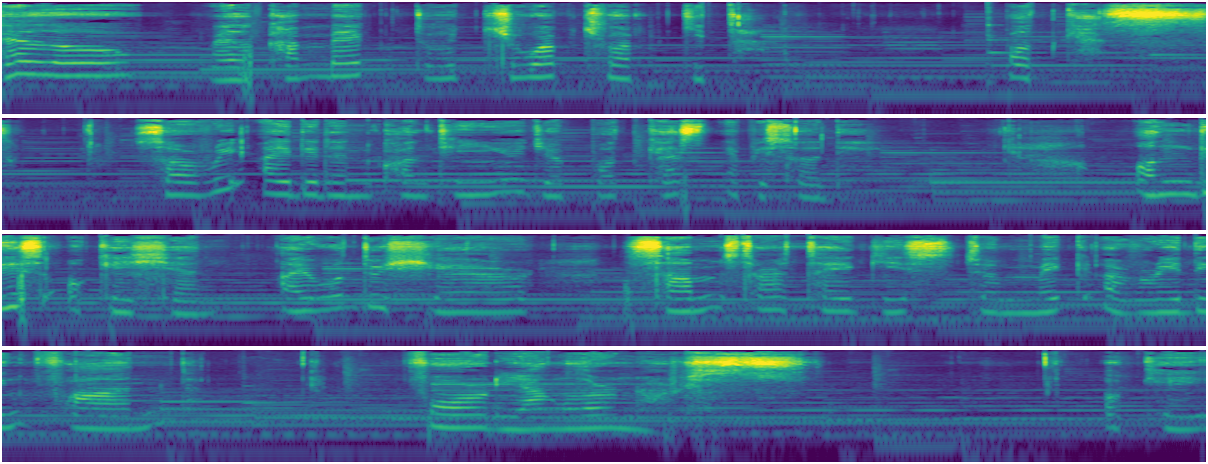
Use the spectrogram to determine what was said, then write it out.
Hello, welcome back to Cuap-Cuap Kita Podcast. Sorry I didn't continue the podcast episode. On this occasion, I want to share some strategies to make a reading fun for young learners. Okay,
